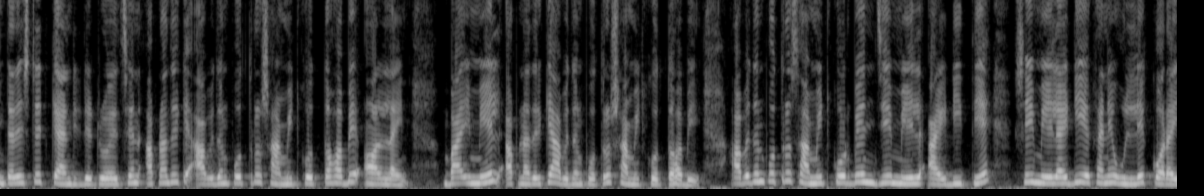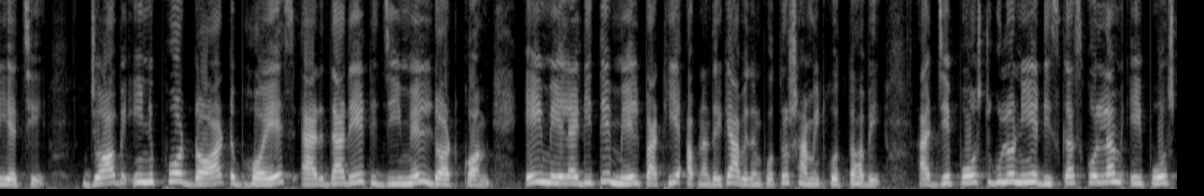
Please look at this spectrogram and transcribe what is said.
ইন্টারেস্টেড ক্যান্ডিডেট রয়েছেন, আপনাদেরকে আবেদনপত্র সাবমিট করতে হবে অনলাইন। বাই মেল আপনাদেরকে আবেদনপত্র সাবমিট করতে হবে। আবেদনপত্র সাবমিট করবেন যে মেল আইডিতে, সেই মেল আইডি এখানে উল্লেখ করাই আছে। Job info dot voice at the rate Gmail dot com এই মেল আইডিতে মেল পাঠিয়ে আপনাদেরকে আবেদনপত্র সাবমিট করতে হবে। আর যে পোস্টগুলো নিয়ে ডিসকাস করলাম, এই পোস্ট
